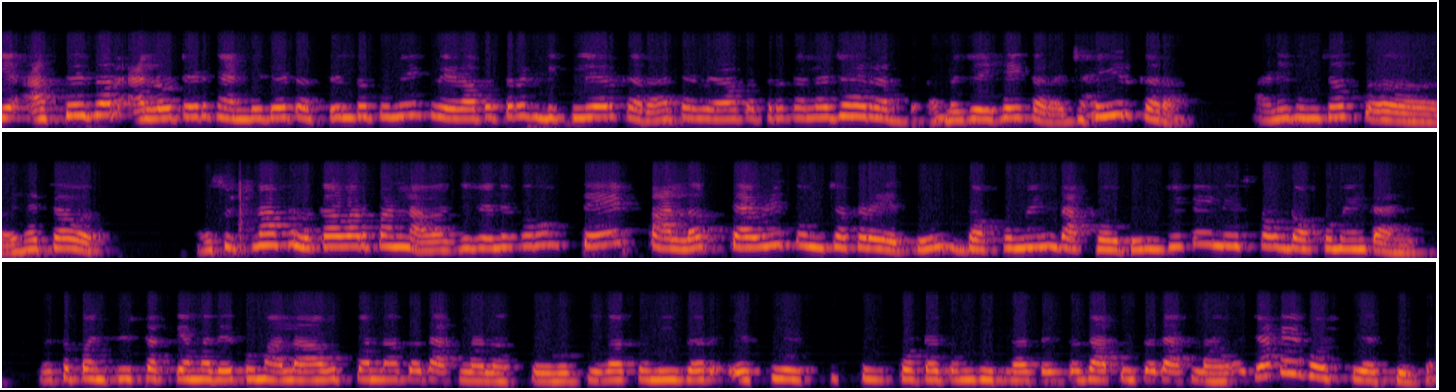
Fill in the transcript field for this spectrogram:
की असे जर अलॉटेड कॅन्डिडेट असतील तर तुम्ही एक वेळापत्रक डिक्लेअर करा. त्या वेळापत्रकाला जाहिरात म्हणजे हे करा जाहीर करा. आणि तुमच्या ह्याच्यावर सूचना फलकावर पण लावा की जेणेकरून ते पालक त्यावेळी तुमच्याकडे येतील डॉक्युमेंट दाखवतील जी काही लिस्ट ऑफ डॉक्युमेंट आहे. जसं पंचवीस टक्क्यामध्ये तुम्हाला उत्पन्नाचा दाखला लागतो किंवा तुम्ही जर एस सी एस सी कोट्यातून घेतला असेल तर जातीचा दाखला हवा ज्या काही गोष्टी असतील तर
